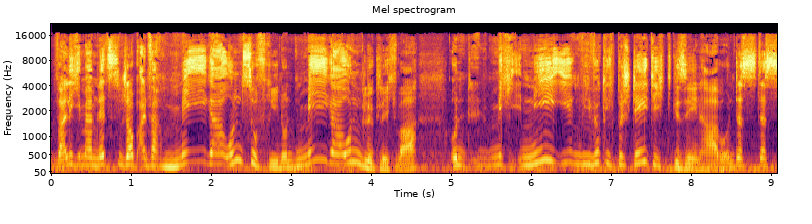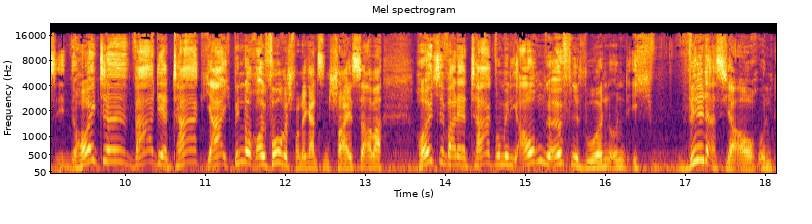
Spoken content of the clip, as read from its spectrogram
Weil ich in meinem letzten Job einfach mega unzufrieden und mega unglücklich war und mich nie irgendwie wirklich bestätigt gesehen habe. Und das, das, heute war der Tag, ja, ich bin doch euphorisch von der ganzen Scheiße, aber heute war der Tag, wo mir die Augen geöffnet wurden und ich will das ja auch und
